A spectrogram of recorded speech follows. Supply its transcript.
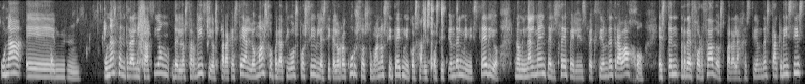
una eh, una centralización de los servicios para que sean lo más operativos posibles y que los recursos humanos y técnicos a disposición del Ministerio, nominalmente el SEPE y la Inspección de Trabajo, estén reforzados para la gestión de esta crisis,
